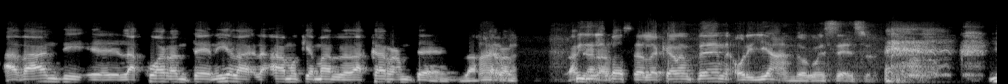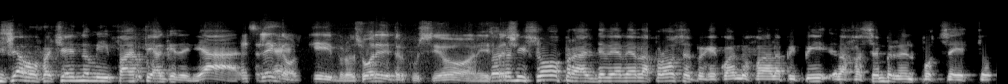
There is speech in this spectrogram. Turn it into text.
avanti eh, la quarantena. Io la, la, amo chiamarla la quarantena. La ah, quarantena. La quindi la vostra la quarantena origliando come senso. diciamo facendomi i fatti anche degli altri. Legga eh. un libro, suoni le percussioni. Quello faccio... di sopra deve avere la prosa perché quando fa la pipì la fa sempre nel pozzetto,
